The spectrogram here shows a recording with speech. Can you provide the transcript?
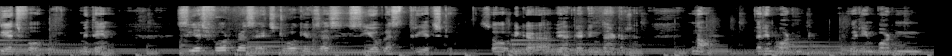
ch4 methane. Ch4 plus h2o gives us co plus 3h2 so we, we are getting the hydrogen now very important very important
